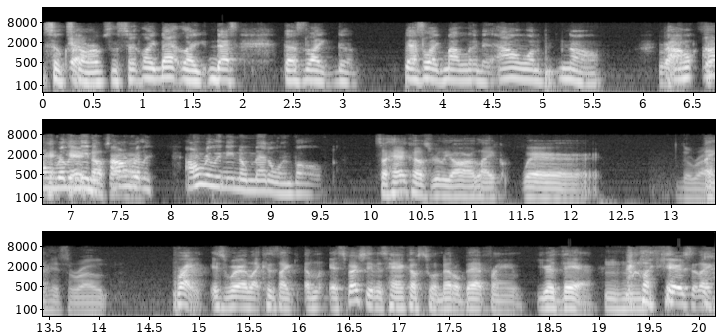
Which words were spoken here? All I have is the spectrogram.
silk Yeah. scarves and shit like that. Like that's that's like the that's like my limit. I don't want to. No, I don't, So I don't really need. No, I don't are- really. I don't really need no metal involved. So handcuffs really are like where The rubber Like- hits the road. Right, is where like because like um, especially if it's handcuffs to a metal bed frame, you're there. Mhm. like there's like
